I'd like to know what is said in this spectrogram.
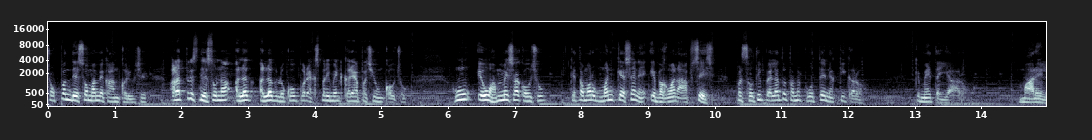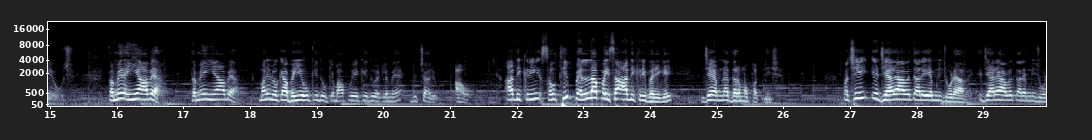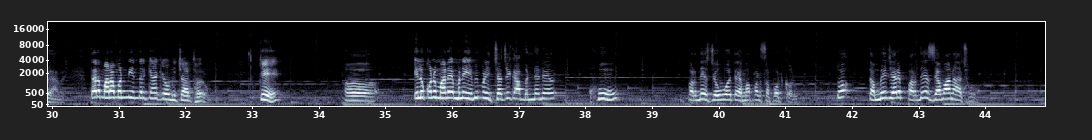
ચોપન દેશોમાં મેં કામ કર્યું છે. અડત્રીસ દેશોના અલગ અલગ લોકો ઉપર એક્સપેરિમેન્ટ કર્યા પછી હું કહું છું. હું એવું હંમેશા કહું છું કે તમારું મન કહેશે ને, એ ભગવાન આપશે જ. પણ સૌથી પહેલાં તો તમે પોતે નક્કી કરો કે મેં તૈયાર હું. મારે લેવું છે. તમે અહીંયા આવ્યા, તમે અહીંયા આવ્યા. માની લો કે આ ભાઈએ એવું કીધું કે બાપુએ કીધું એટલે મેં વિચાર્યું, આવો. આ દીકરી સૌથી પહેલાં પૈસા આ દીકરી ભરી ગઈ, જે એમના ધર્મપત્ની છે. પછી એ જ્યારે આવે ત્યારે એમની જોડે આવે, એ જ્યારે આવે ત્યારે એમની જોડે આવે. ત્યારે મારા મનની અંદર ક્યાંક એવો વિચાર થયો કે એ લોકોને મારે, મને એવી પણ ઈચ્છા છે કે આ બંનેને હું પરદેશ જવું હોય તો એમાં પણ સપોર્ટ કરું. તો તમે જ્યારે પરદેશ જવાના છો,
